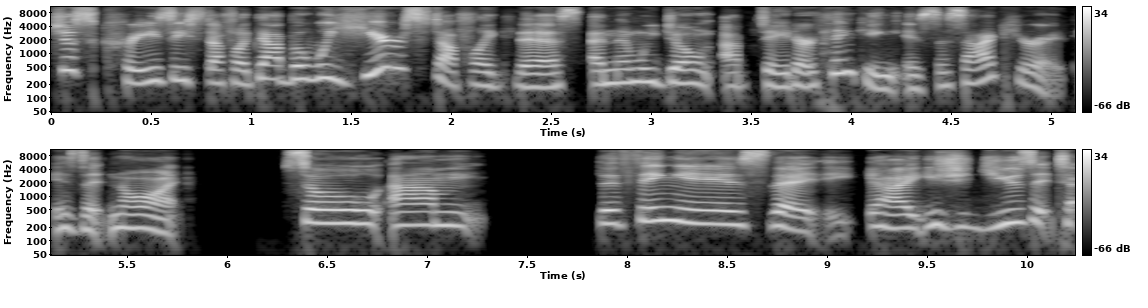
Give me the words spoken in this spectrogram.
just crazy stuff like that. But we hear stuff like this and then we don't update our thinking. Is this accurate? Is it not? So, um, the thing is that uh, you should use it to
